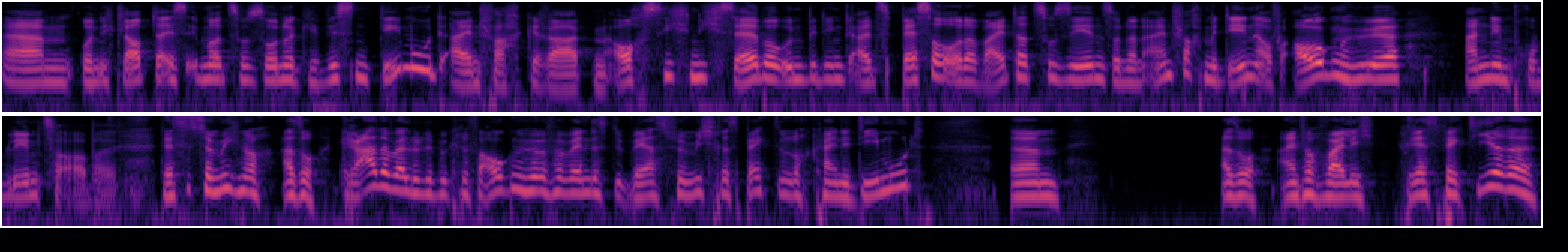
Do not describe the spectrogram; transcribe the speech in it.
Ähm, und ich glaube, da ist immer zu so einer gewissen Demut einfach geraten, auch sich nicht selber unbedingt als besser oder weiter zu sehen, sondern einfach mit denen auf Augenhöhe an dem Problem zu arbeiten. Das ist für mich noch, also gerade weil du den Begriff Augenhöhe verwendest, wäre es für mich Respekt und noch keine Demut. Ähm, also einfach, weil ich respektiere,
